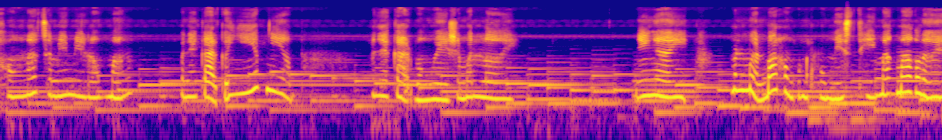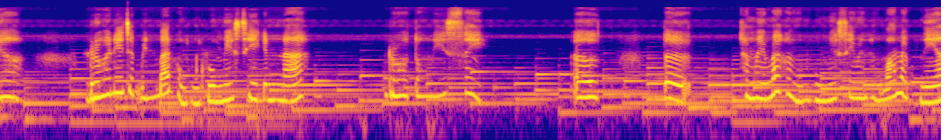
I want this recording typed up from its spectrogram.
คงน่าจะไม่มีแล้วมั้ง บรรยากาศก็เงียบเงียบบรรยากาศวังเวชมันเลย นี่ไง มันเหมือนบ้านของคุณครูมิสทีมากๆเลยอะหรือว่านี่จะเป็นบ้านของคุณครูมิสทีกันนะดูตรงนี้สิ เออแต่ทำไมบ้านของคุณครูมิสทีมันถึงว่างแบบเนี้ย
